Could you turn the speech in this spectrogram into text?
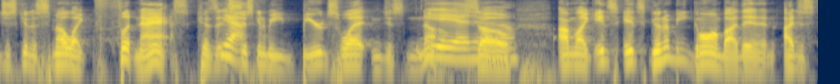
just gonna smell like foot and ass because it's Yeah. just gonna be beard sweat and just no. Yeah, so no, no. I'm like, it's it's gonna be gone by then. I just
